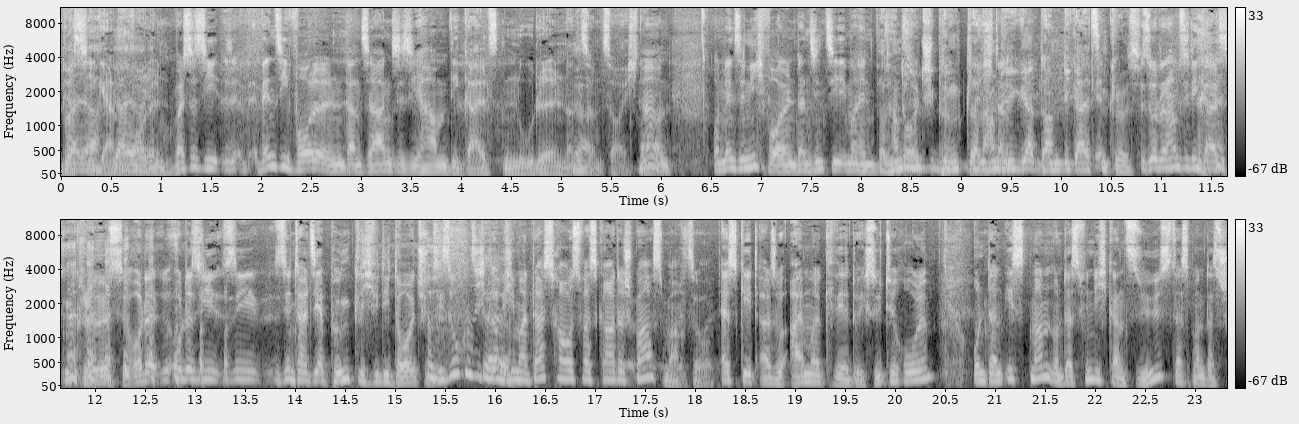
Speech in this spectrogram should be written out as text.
was Ja, ja, sie gerne ja, wollen. genau. Weißt du, sie, wenn sie wollen, dann sagen sie, sie haben die geilsten Nudeln und so ein Zeug. Ne? Und, und wenn sie nicht wollen, dann sind sie immerhin Dann deutsch sie, pünktlich. dann haben die, dann haben die geilsten Klöße. so, dann haben sie die geilsten Klöße. Oder, oder sie, sie sind halt sehr pünktlich wie die Deutschen. Sie suchen sich, glaube ich, immer das raus, was gerade Spaß macht. So. Es geht also einmal quer durch Südtirol und dann isst man, und das finde ich ganz süß, dass man das,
